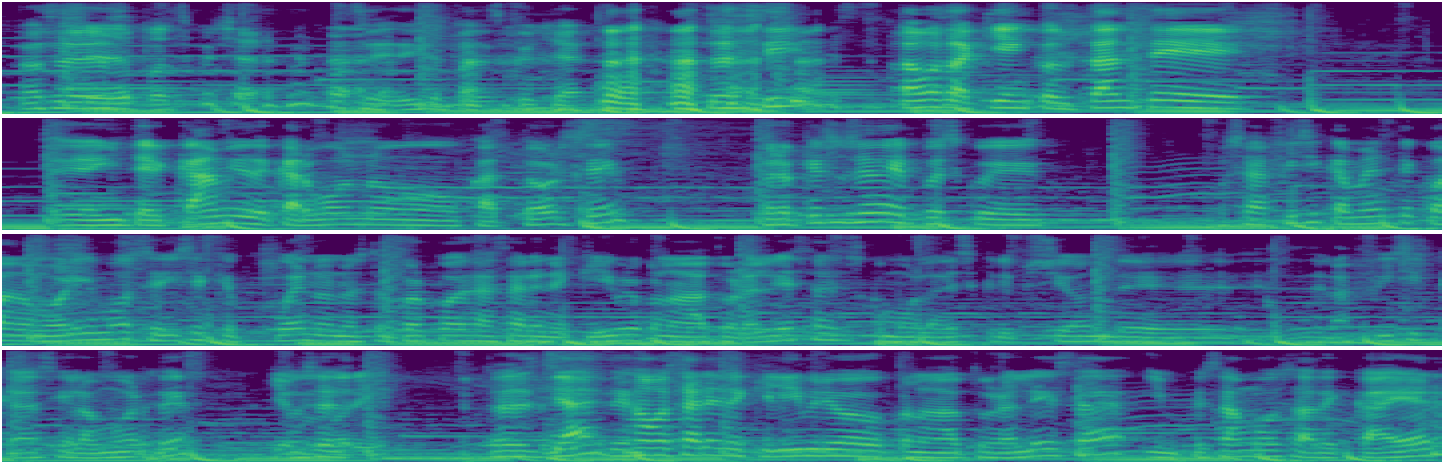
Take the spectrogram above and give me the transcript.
entonces Sí, puede escuchar. Sí, dice para escuchar. Entonces sí, estamos aquí en constante eh, intercambio de carbono 14. Pero ¿qué sucede? Pues que, o sea, físicamente cuando morimos se dice que, bueno, nuestro cuerpo deja de estar en equilibrio con la naturaleza. Es como la descripción de, de la física hacia la muerte. Yo me Entonces, morí. entonces ya dejamos de estar en equilibrio con la naturaleza y empezamos a decaer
